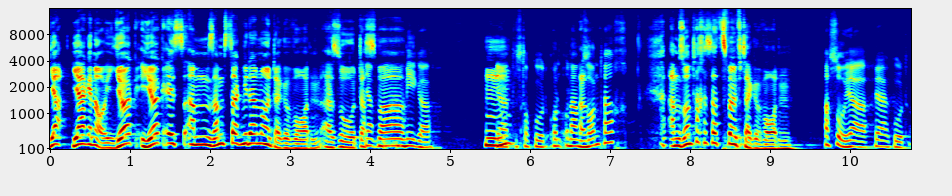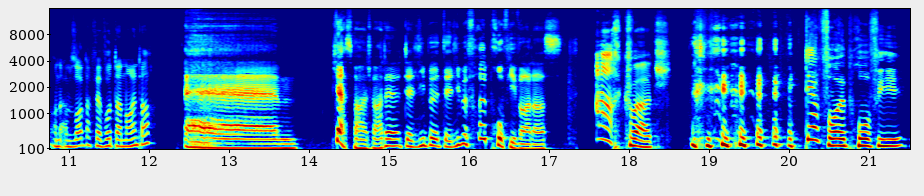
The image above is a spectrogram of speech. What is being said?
Ja, ja, genau. Jörg, Jörg ist am Samstag wieder Neunter geworden. Also das ja, war. mega. Mhm. Ja, das ist doch gut. Und, und am Also- Sonntag? Am Sonntag ist er Zwölfter geworden. Ach so, ja, ja, gut. Und am Sonntag, wer wurde da Neunter? Ähm. Ja, es war, war der, der liebe, der liebe Vollprofi war das. Ach, Quatsch. der Vollprofi.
